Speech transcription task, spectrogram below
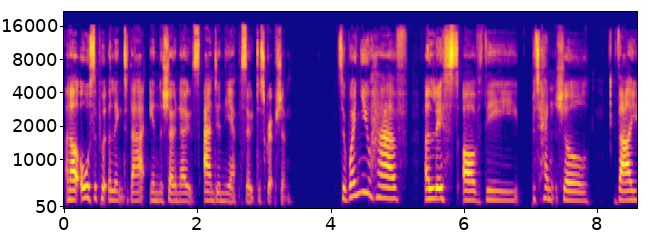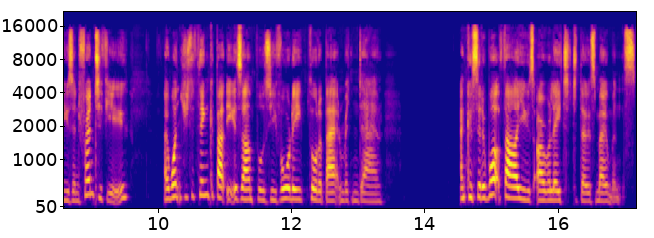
And I'll also put the link to that in the show notes and in the episode description. So when you have a list of the potential values in front of you, I want you to think about the examples you've already thought about and written down and consider what values are related to those moments.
